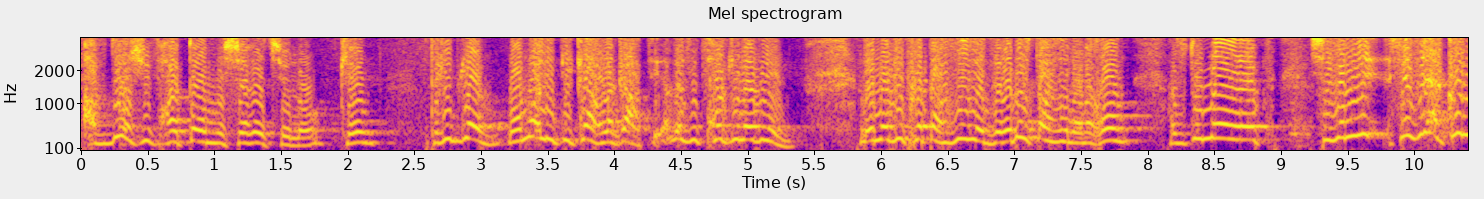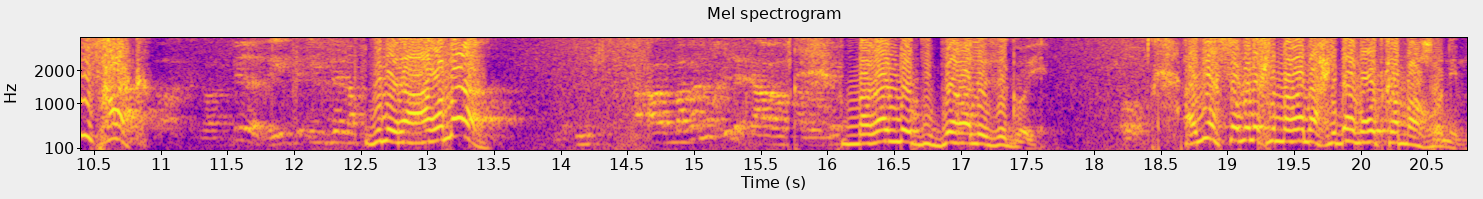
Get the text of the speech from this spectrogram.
עבדו שפחתו משרת שלו, כן? תגיד גם, הוא אמר לי תיקח, לקחתי, הרי זה צחוק ילדים. הרי אני אגיד לך תחזיר את זה, ודאי שתחזיר לו, נכון? אז זאת אומרת שזה, שזה הכל משחק. זה, נראה הרמה. מרן לא לא דיבר על איזה גוי. אני עכשיו הולך עם מרן החידה ועוד כמה אחרונים.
